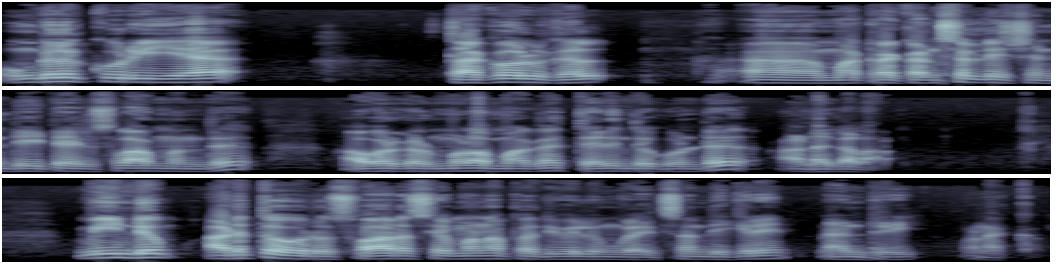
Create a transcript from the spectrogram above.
உங்களுக்குரிய தகவல்கள் மற்ற கன்சல்டேஷன் டீட்டெயில்ஸ்லாம் வந்து அவர்கள் மூலமாக தெரிந்து கொண்டு அணுகலாம். மீண்டும் அடுத்த ஒரு சுவாரஸ்யமான பதிவில் உங்களை சந்திக்கிறேன். நன்றி வணக்கம்.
